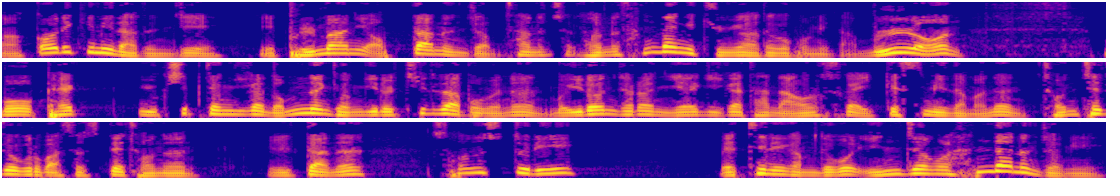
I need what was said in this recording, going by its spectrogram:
어, 꺼리낌이라든지 이 불만이 없다는 점 저는, 상당히 중요하다고 봅니다. 물론 뭐 60 경기가 넘는 경기를 치르다 보면은 뭐 이런저런 이야기가 다 나올 수가 있겠습니다만은 전체적으로 봤었을 때 저는 일단은 선수들이 매티니 감독을 인정을 한다는 점이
